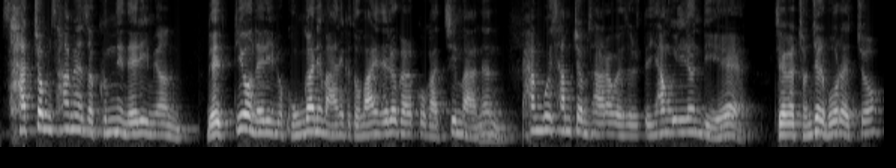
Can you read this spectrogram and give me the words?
4.3에서 금리 내리면 내 뛰어내리면 공간이 많으니까 더 많이 내려갈 것 같지만은 한국이 3.4라고 했을 때 향후 1년 뒤에 제가 전제를 뭐라 했죠?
